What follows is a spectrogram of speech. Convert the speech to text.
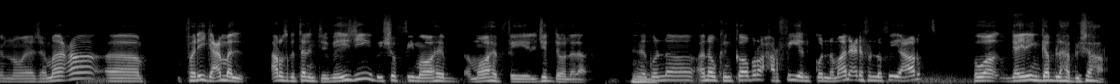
إنه يا جماعة آه فريق عمل Arabs Got Talent بيجي بيشوف في مواهب مواهب في الجدة ولا لا؟ إحنا قلنا أنا و King Cobra حرفيا كنا ما نعرف إنه في عرض هو قايلين قبلها بشهر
